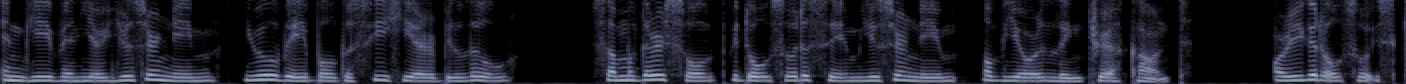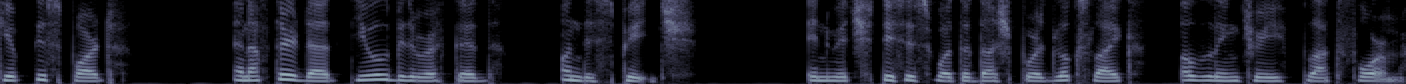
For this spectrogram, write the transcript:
And given your username, you will be able to see here below some of the result with also the same username of your Linktree account. Or you could also skip this part and after that, you will be directed on this page, in which this is what the dashboard looks like of Linktree platform.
